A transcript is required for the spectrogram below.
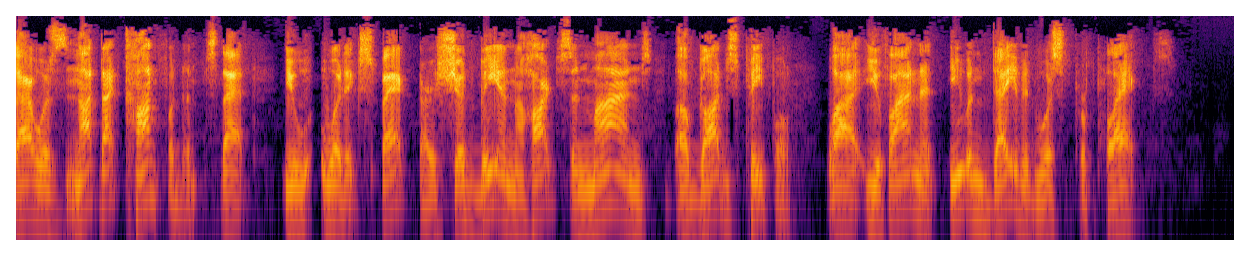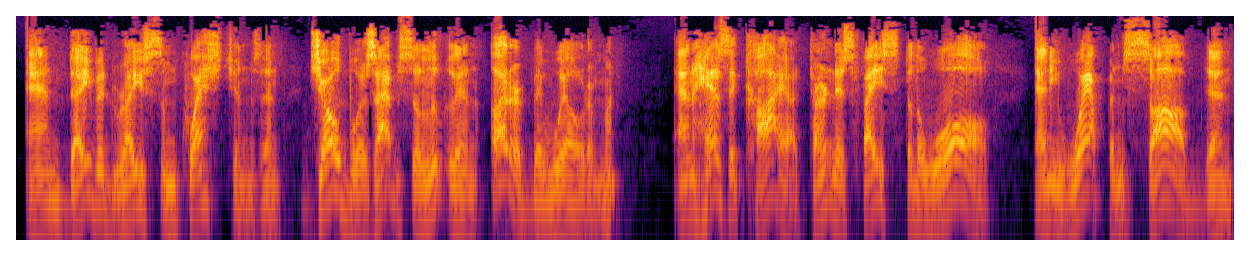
there was not that confidence that you would expect or should be in the hearts and minds of God's people. Why, you find that even David was perplexed. And David raised some questions, and Job was absolutely in utter bewilderment. And Hezekiah turned his face to the wall, and he wept and sobbed, and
